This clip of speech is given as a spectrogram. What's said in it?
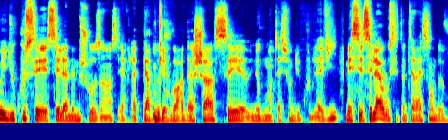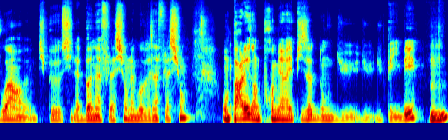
Oui, du coup, c'est la même chose. Hein. C'est-à-dire que la perte de pouvoir d'achat, c'est une augmentation du coût de la vie. Mais c'est là où c'est intéressant de voir un petit peu aussi la bonne inflation, la mauvaise inflation. On parlait dans le premier épisode donc du, du, PIB. Mhm.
